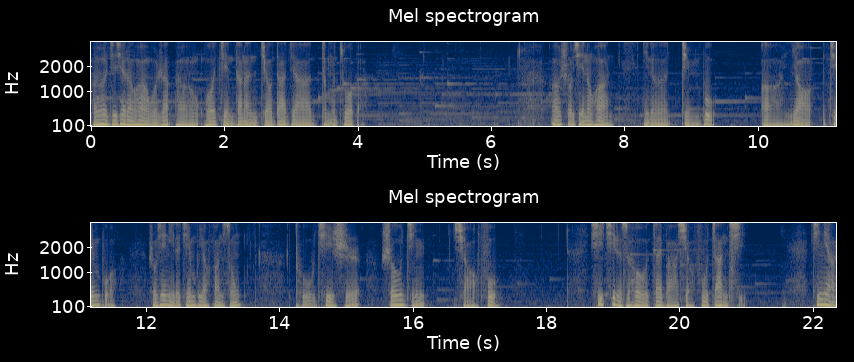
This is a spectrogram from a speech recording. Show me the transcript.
然后，接下来的话，我让嗯，我简单的教大家怎么做吧。呃，首先的话，你的颈部啊要肩部，首先你的肩部要放松，吐气时收紧小腹，吸气的时候再把小腹胀起。尽量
